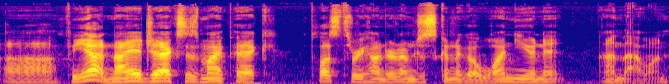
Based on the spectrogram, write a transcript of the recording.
Uh, but yeah, Nia Jax is my pick. Plus 300. I'm just going to go one unit on that one.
